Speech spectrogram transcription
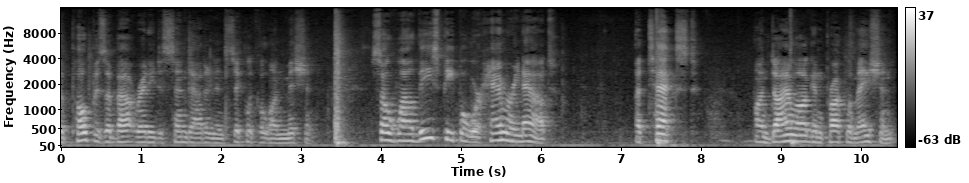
the Pope is about ready to send out an encyclical on mission. So while these people were hammering out a text on dialogue and proclamation,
